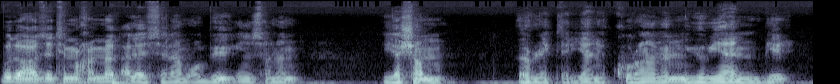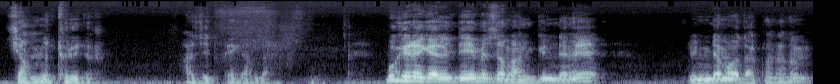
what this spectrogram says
Bu da Hz. Muhammed Aleyhisselam o büyük insanın yaşam örnekleri. Yani Kur'an'ın yürüyen bir canlı türüdür. Hazreti Peygamber. Bugüne geldiğimiz zaman gündemi gündeme odaklanalım.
